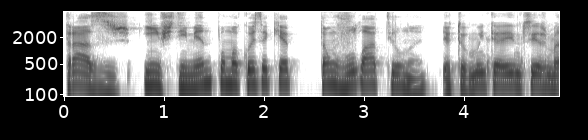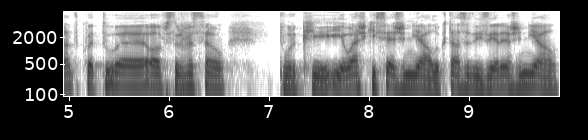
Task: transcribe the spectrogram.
trazes investimento para uma coisa que é tão volátil, não é? Eu estou muito entusiasmado com a tua observação, porque eu acho que isso é genial, o que estás a dizer é genial,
